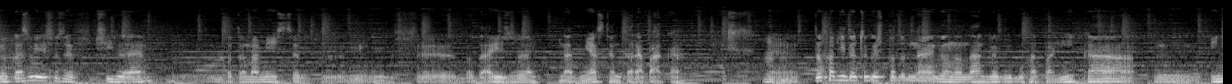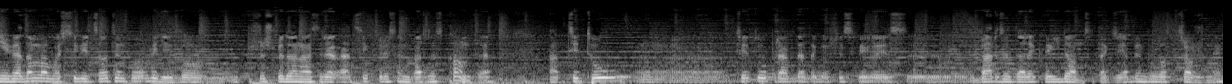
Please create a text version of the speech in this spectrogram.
I okazuje się, że w Chile, bo to ma miejsce w, w, bodajże nad miastem Tarapaka, Mhm. Dochodzi do czegoś podobnego, no nagle wybucha panika mm, i nie wiadomo właściwie co o tym powiedzieć, bo przyszły do nas relacje, które są bardzo skąpe, a tytuł, e, tytuł prawda, tego wszystkiego jest e, bardzo daleko idący, także ja bym był ostrożny.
